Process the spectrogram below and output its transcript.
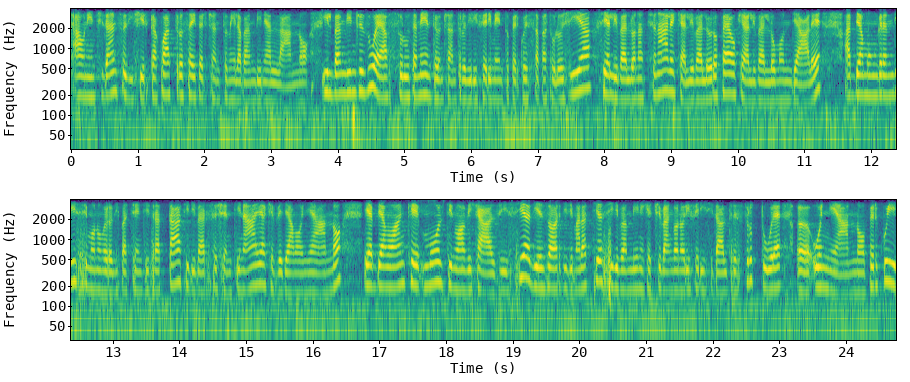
ha un'incidenza di circa 4-6 per 100.000 bambini all'anno. Il Bambin Gesù è assolutamente un centro di riferimento per questa patologia, sia a livello nazionale che a livello europeo che a livello mondiale. Abbiamo un grandissimo numero di pazienti trattati, diverse centinaia che vediamo ogni anno e abbiamo anche molti nuovi casi, sia di esordi di malattia sia di bambini che ci vengono riferiti da altre strutture eh, ogni anno. Per cui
